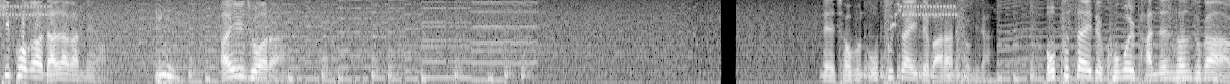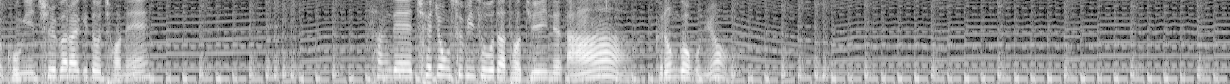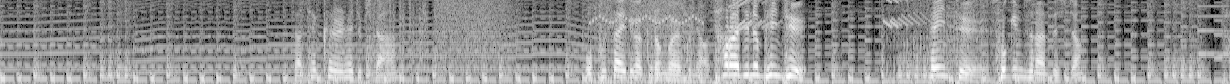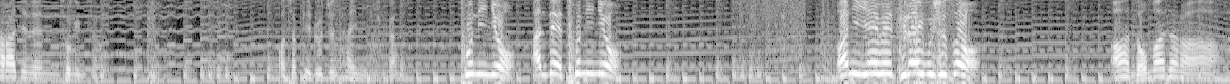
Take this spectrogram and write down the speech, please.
키퍼가 날아갔네요. 아유 좋아라. 네, 저분 오프사이드 말하는 겁니다. 오프사이드 공을 받는 선수가 공이 출발하기도 전에 상대의 최종 수비수보다 더 뒤에 있는 아 그런 거군요. 자 태클을 해줍시다. 오프사이드가 그런 거였군요. 사라지는 페인트. 페인트 속임수란 뜻이죠. 사라지는 속임수. 어차피 루즈 타임이니까. 토니뇨 안돼 토니뇨. 아니 얘 왜 드라이브 슛어? 아 너무하잖아.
